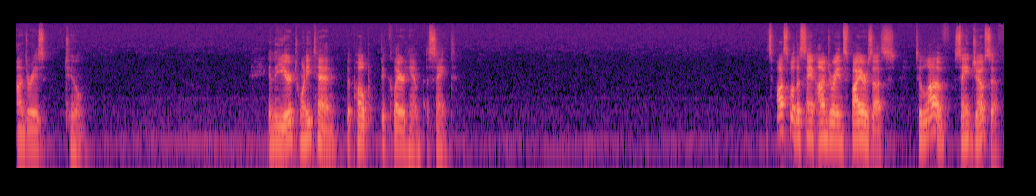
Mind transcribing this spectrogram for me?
Andre's tomb. In the year 2010, the Pope declared him a saint. It's possible that St. Andre inspires us to love St. Joseph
